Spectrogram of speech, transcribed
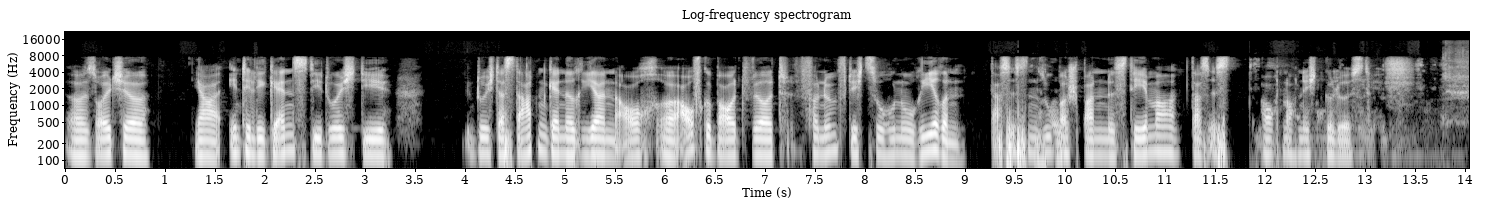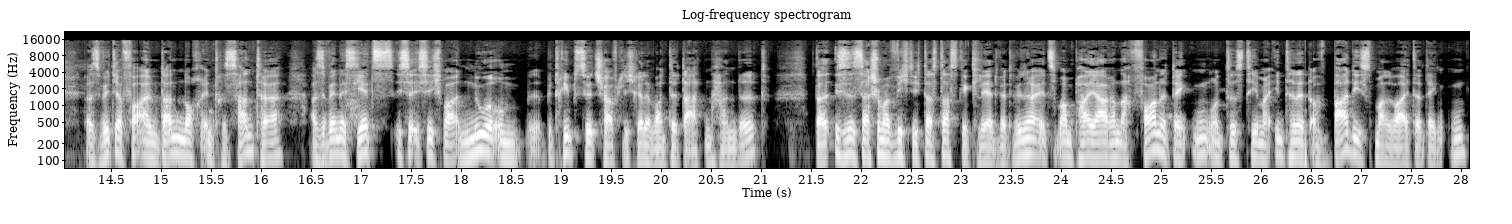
äh, solche ja, Intelligenz, die durch die durch das Datengenerieren auch äh, aufgebaut wird, vernünftig zu honorieren. Das ist ein mhm. super spannendes Thema. Das ist auch noch nicht gelöst. Das wird ja vor allem dann noch interessanter. Also wenn es jetzt sich mal nur um betriebswirtschaftlich relevante Daten handelt, da ist es ja schon mal wichtig, dass das geklärt wird. Wenn wir jetzt mal ein paar Jahre nach vorne denken und das Thema Internet of Bodies mal weiterdenken,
